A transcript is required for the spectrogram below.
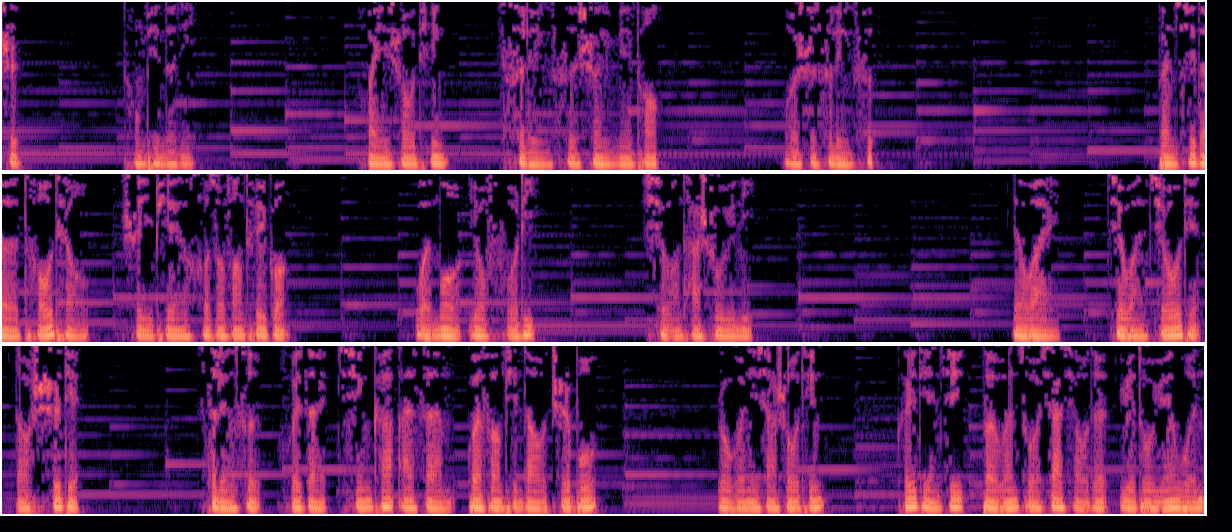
是，同频的你，欢迎收听四零四声音面包，我是四零四。本期的头条是一篇合作方推广，文末有福利，希望它属于你。另外，今晚九点到十点，四零四会在情咖 FM 官方频道直播。如果你想收听，可以点击本文左下角的阅读原文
